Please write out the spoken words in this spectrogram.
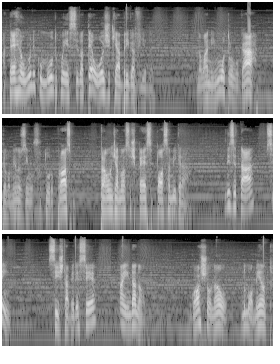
A Terra é o único mundo conhecido até hoje que abriga vida não há nenhum outro lugar, pelo menos em um futuro próximo, para onde a nossa espécie possa migrar. Visitar, sim. Se estabelecer, ainda não. Goste ou não, no momento,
